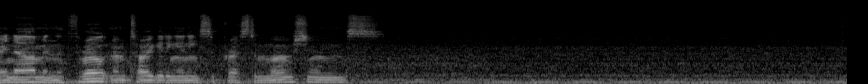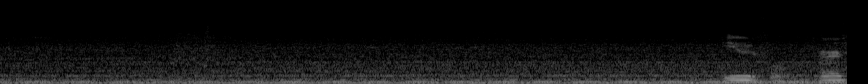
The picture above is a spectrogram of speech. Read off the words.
Right now I'm in the throat and I'm targeting any suppressed emotions. Beautiful. Perfect.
